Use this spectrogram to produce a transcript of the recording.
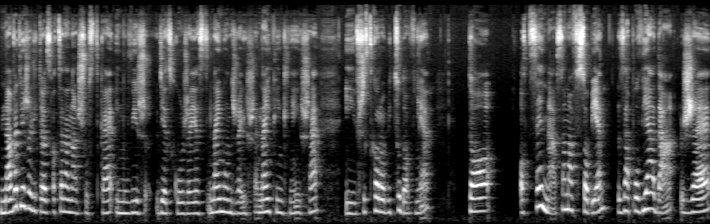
Nawet jeżeli to jest ocena na szóstkę i mówisz dziecku, że jest najmądrzejsze, najpiękniejsze i wszystko robi cudownie, to ocena sama w sobie zapowiada, że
